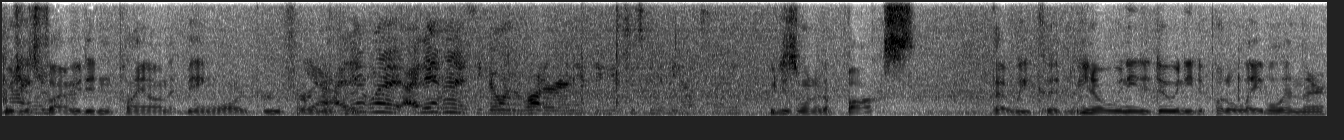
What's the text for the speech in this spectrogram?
Which Not is fine. We didn't plan on it being waterproof or Yeah, I anything. didn't want it. I didn't want it to go in the water or anything. It's just gonna be outside. We just wanted a box that we could. You know what we need to do? We need to put a label in there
